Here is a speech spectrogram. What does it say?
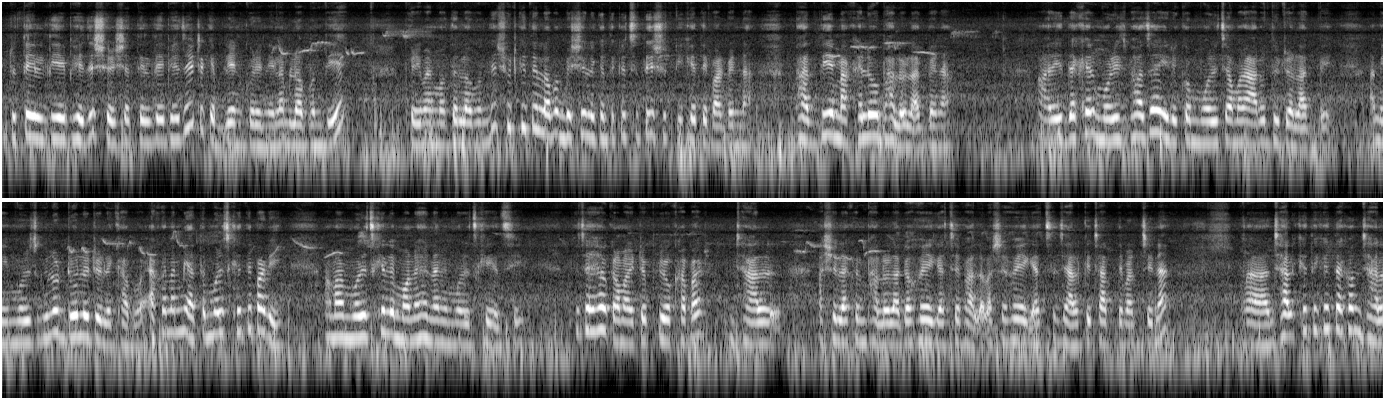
একটু তেল দিয়ে ভেজে, সরিষার তেল দিয়ে ভেজে এটাকে ব্লেন্ড করে নিলাম লবণ দিয়ে। পরিমাণ মতো লবণ দিয়ে। শুটকিতে লবণ বেশি হলে কিন্তু কিছুতেই শুটকি খেতে পারবেন না। ভাত দিয়ে মাখালেও ভালো লাগবে না। আর এই দেখেন মরিচ ভাজা, এরকম মরিচ আমার আরও দুটো লাগবে। আমি এই মরিচগুলো ডলে ডলে খাব। এখন আমি এত মরিচ খেতে পারি? আমার মরিচ খেলে মনে হয় না আমি মরিচ খেয়েছি। তো যাই হোক, আমার এটা প্রিয় খাবার। ঝাল আসলে এখন ভালো লাগা হয়ে গেছে, ভালোবাসা হয়ে গেছে। ঝালকে ছাড়তে পারছি না। ঝাল খেতে খেতে এখন ঝাল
